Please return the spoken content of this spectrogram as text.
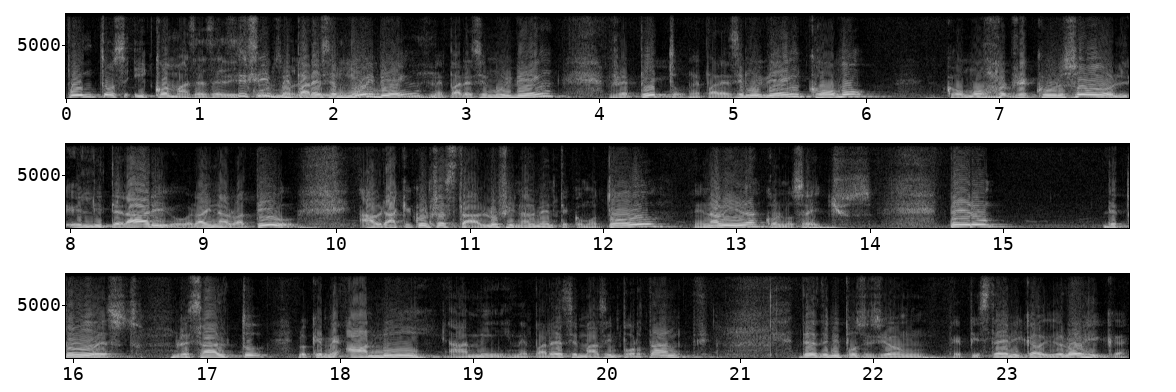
Puntos y comas ese discurso. Sí, sí, me parece muy bien, me parece muy bien. Repito, me parece muy bien como como recurso literario y narrativo. Habrá que contrastarlo finalmente, como todo en la vida, con los hechos. Pero de todo esto, resalto lo que me, a mí, a mí, me parece más importante desde mi posición epistémica o ideológica.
